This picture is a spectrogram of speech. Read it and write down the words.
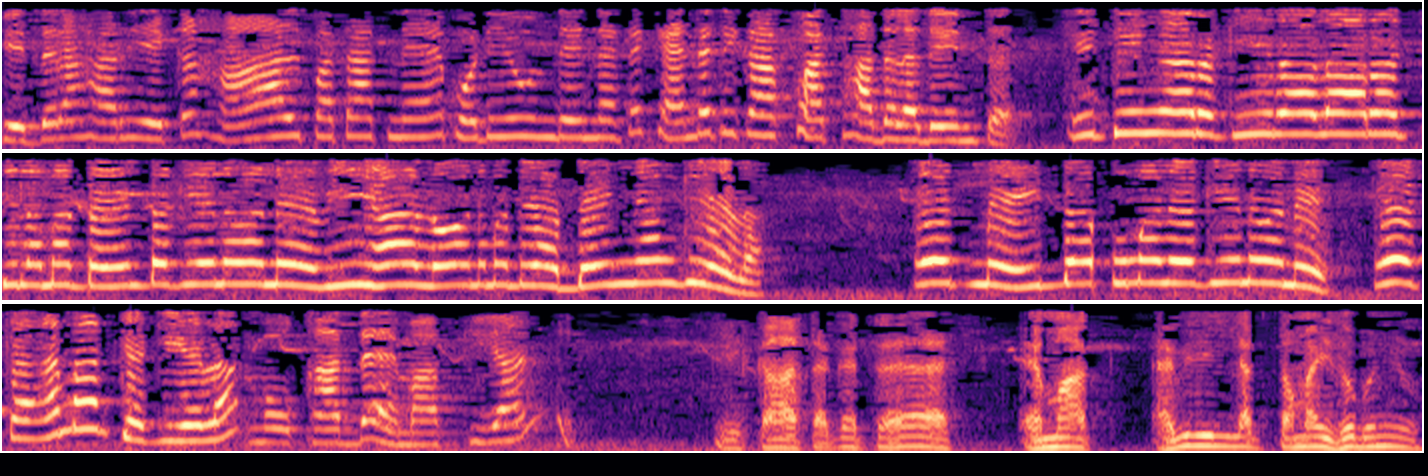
ගෙදර හරි එක හාල් පතක් නෑ පොඩි උන් දෙන්නට කැඳ ටිකක්වත් හදලා දෙන්න. ඉතින් අර කීරාලා ආරච්චිලා මට එන්න කියනවනේ වීහා ලෝනම දෙයක් දෙන්නම් කියලා. ඒත් මේ ඉද්දාප්පු මලය කියනවනේ ඒක ඇමක්ක කියලා. මොකද්ද එමක් කියන්නේ? ඒකාතකට එමක් ඇවිලිල්ලක් තමයි සොබනියෝ.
